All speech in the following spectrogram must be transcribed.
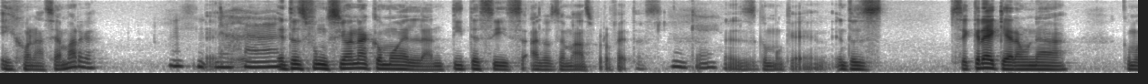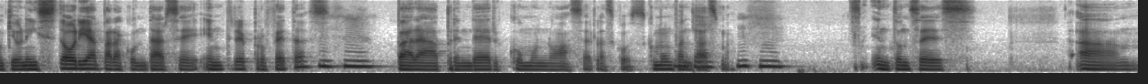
y Jonás se amarga. Ajá. Entonces funciona como el antítesis a los demás profetas. Ok. Es como que, entonces se cree que era una, como que una historia para contarse entre profetas para aprender cómo no hacer las cosas, como un fantasma. Entonces, am,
